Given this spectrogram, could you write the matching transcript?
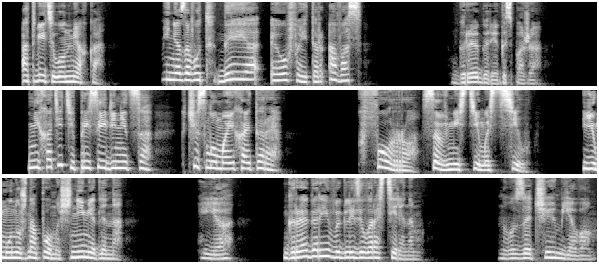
— ответил он мягко. «Меня зовут Дея Эофейтер, а вас?» «Грегори, госпожа». «Не хотите присоединиться к числу моих Айтере?» «К Форро совместимость сил. Ему нужна помощь немедленно». «Я?» Грегори выглядел растерянным. «Но зачем я вам?»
